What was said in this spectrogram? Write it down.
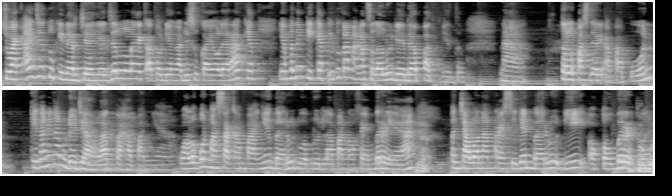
cuek aja tuh kinerjanya jelek atau dia nggak disukai oleh rakyat. Yang penting tiket itu kan akan selalu dia dapat gitu. Nah, terlepas dari apa pun, kita ini kan udah jalan tahapannya. Walaupun masa kampanye baru 28 November ya. Ya. Pencalonan presiden baru di Oktober, Oktober.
